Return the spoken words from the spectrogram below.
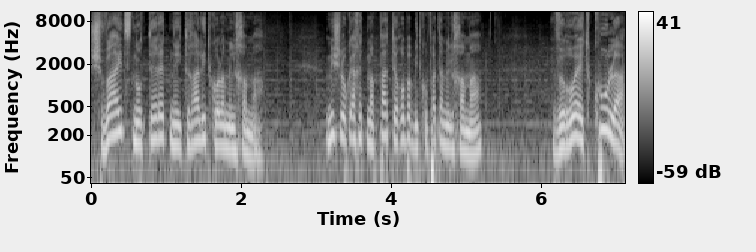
שווייץ נותרת נייטרלית כל המלחמה. מי שלוקח את מפת אירופה בתקופת המלחמה ורואה את כולה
